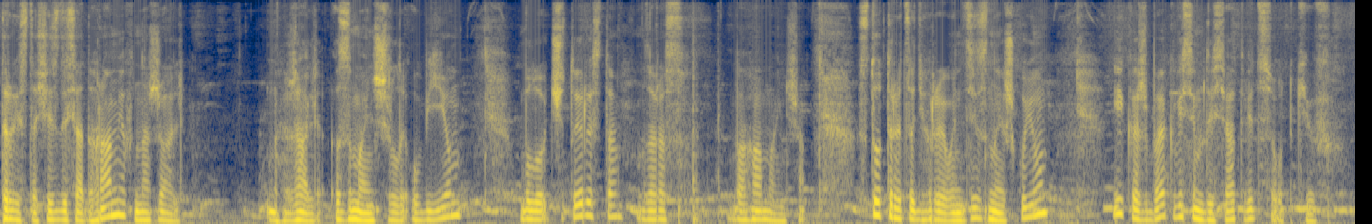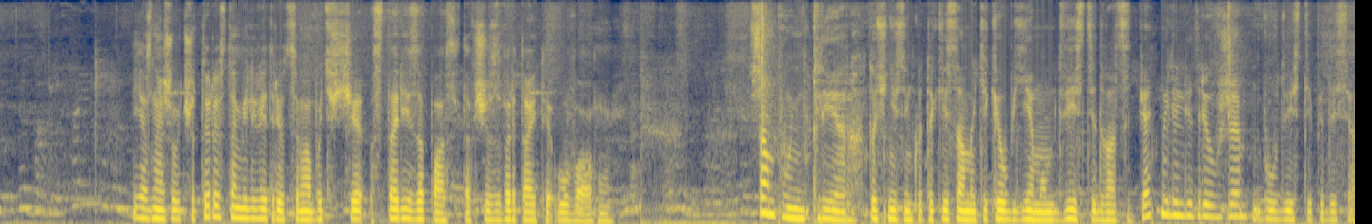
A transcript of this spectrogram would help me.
360 грамів. На жаль, на жаль, зменшили об'єм. Було 400, зараз вага менша. 130 гривень зі знижкою і кешбек 80%. Я знайшов 400 мл, це, мабуть, ще старі запаси, так що звертайте увагу. Шампунь Clear, точнісінько такий самий, тільки об'ємом 225 мл вже, був 250,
